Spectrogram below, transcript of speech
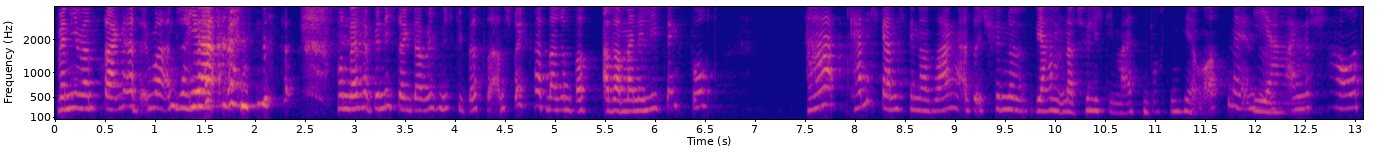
wenn jemand Fragen hat, immer an Janet Ja. wenden. Von daher bin ich dann, glaube ich, nicht die beste Ansprechpartnerin. Was, aber meine Lieblingsbucht, ha, kann ich gar nicht genau sagen. Also, ich finde, wir haben natürlich die meisten Buchten hier im Osten der Insel Ja. uns angeschaut.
